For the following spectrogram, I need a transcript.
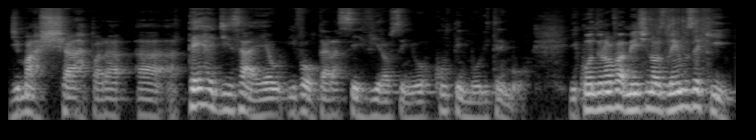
de marchar para a, a, terra de Israel e voltar a servir ao Senhor com temor e tremor. E quando novamente nós lemos aqui,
